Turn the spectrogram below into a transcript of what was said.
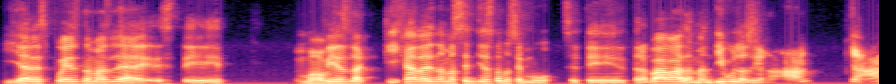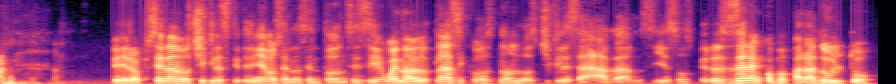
y ya después nomás le, este, movías la quijada y nada más sentías como se, te trababa la mandíbula así, ¡ah! ¡ah! pero pues eran los chicles que teníamos en ese entonces, y bueno, los clásicos, ¿no? Los chicles Adams y esos, pero esos eran como para adulto.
